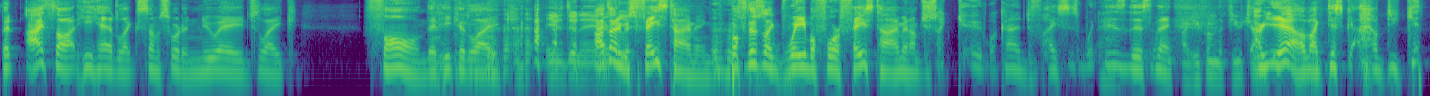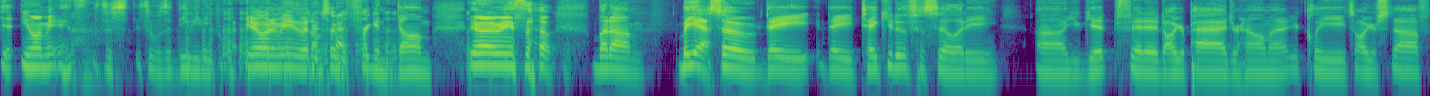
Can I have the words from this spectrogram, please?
but I thought he had like some sort of new age like phone that he could like He was doing it. I thought he was FaceTiming. Bef- this was like way before FaceTime, and I'm just like, dude, what kind of devices? What is this thing? Are you from the future? Are yeah, I'm like, this guy. How do you get that? You know what I mean? It's, it's just it's, it was a DVD. player. You know what I mean? But I'm so friggin' dumb. You know what I mean? So, but um, but yeah. So they they take you to the facility. Uh, you get fitted all your pads, your helmet, your cleats, all your stuff,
